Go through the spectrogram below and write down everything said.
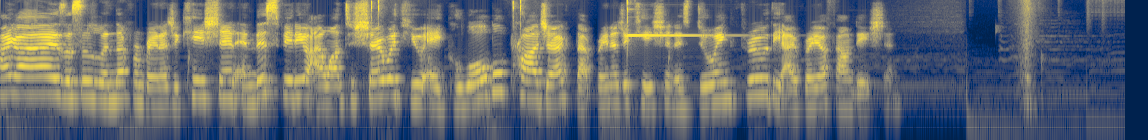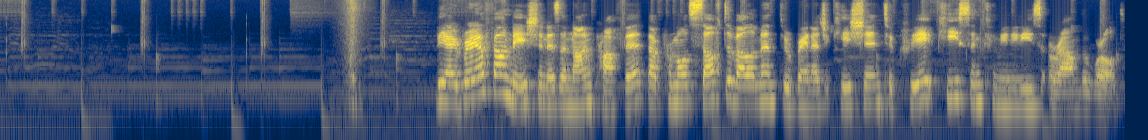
Hi guys, this is Linda from Brain Education. In this video, I want to share with you a global project that Brain Education is doing through the Ibrea Foundation. The Ibrea Foundation is a nonprofit that promotes self-development through brain education to create peace in communities around the world.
